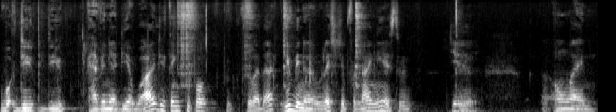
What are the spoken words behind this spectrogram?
what, do you do you have any idea why? Do you think people feel like that? You've been in a relationship for nine years to, yeah. online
